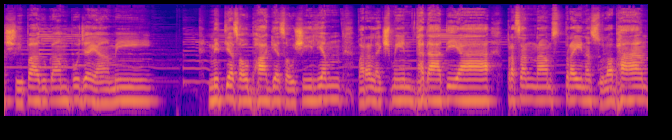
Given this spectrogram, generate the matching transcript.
श्रीपादुकां पूजयामि। नित्यसौभाग्यसौशील्यं वरलक्ष्मीं ददाति या। प्रसन्नां स्त्रैण सुलभाम्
